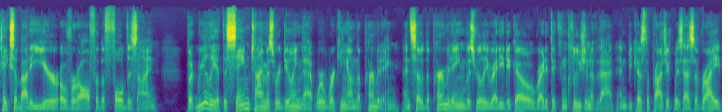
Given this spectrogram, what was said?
Takes about a year overall for the full design. But really, at the same time as we're doing that, we're working on the permitting. And so the permitting was really ready to go right at the conclusion of that. And because the project was as of right,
